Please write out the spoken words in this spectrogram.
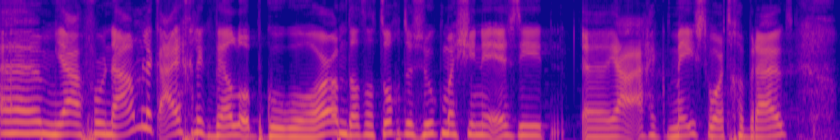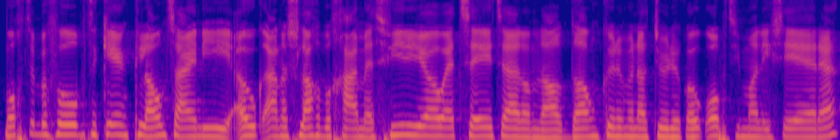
Um, ja, voornamelijk eigenlijk wel op Google hoor. Omdat dat toch de zoekmachine is die uh, ja, eigenlijk meest wordt gebruikt. Mocht er bijvoorbeeld een keer een klant zijn die ook aan de slag wil gaan met video, et cetera, dan, dan kunnen we natuurlijk ook optimaliseren.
